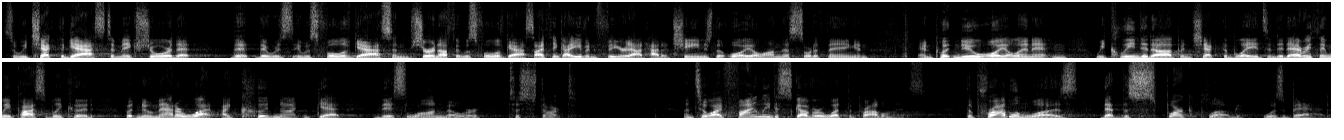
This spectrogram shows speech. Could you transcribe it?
So we checked the gas to make sure that, that there was, it was full of gas, and sure enough, it was full of gas. I think I even figured out how to change the oil on this sort of thing and, and put new oil in it, and we cleaned it up and checked the blades and did everything we possibly could. But no matter what, I could not get this lawnmower to start until I finally discover what the problem is. The problem was that the spark plug was bad.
